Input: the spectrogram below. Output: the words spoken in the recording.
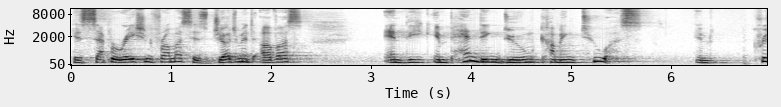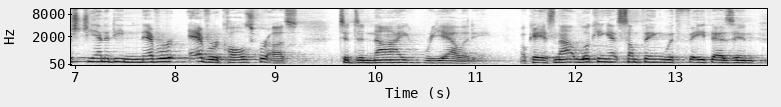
his separation from us, his judgment of us, and the impending doom coming to us. And Christianity never, ever calls for us to deny reality. Okay, it's not looking at something with faith as in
